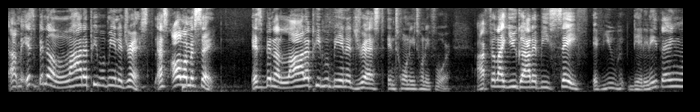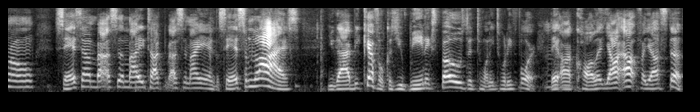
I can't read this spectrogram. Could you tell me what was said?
I mean, it's been a lot of people being addressed. That's all I'm gonna say. It's been a lot of people being addressed in 2024. I feel like you gotta be safe if you did anything wrong, said something about somebody, talked about somebody, and said some lies. You gotta be careful because you being exposed in 2024. They are calling y'all out for y'all stuff,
